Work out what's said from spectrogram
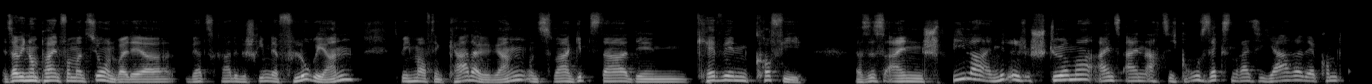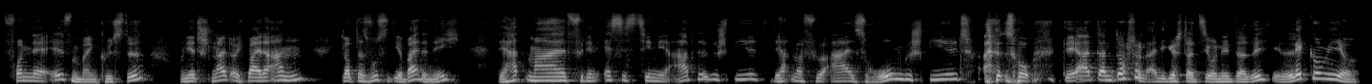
Jetzt habe ich noch ein paar Informationen, weil der, wer hat es gerade geschrieben, der Florian, jetzt bin ich mal auf den Kader gegangen und zwar gibt es da den Kevin Coffey. Das ist ein Spieler, ein Mittelstürmer, 1,81 groß, 36 Jahre, der kommt von der Elfenbeinküste. Und jetzt schnallt euch beide an. Ich glaube, das wusstet ihr beide nicht. Der hat mal für den SSC Neapel gespielt, der hat mal für AS Rom gespielt. Also der hat dann doch schon einige Stationen hinter sich. Lecco mio.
